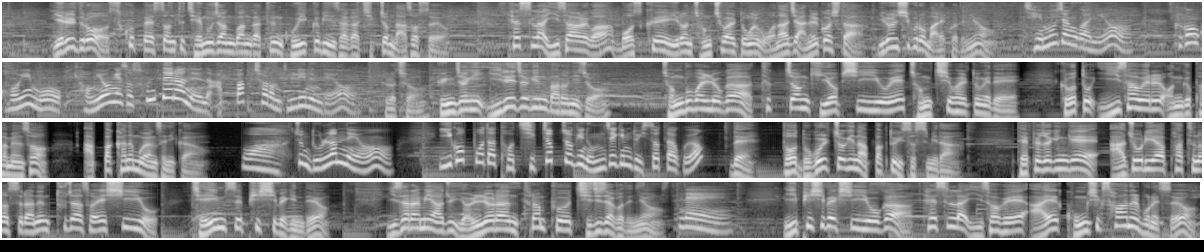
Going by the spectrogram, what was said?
예를 들어 스콧 베선트 재무장관 같은 고위급 인사가 직접 나섰어요. 테슬라 이사회가 머스크의 이런 정치 활동을 원하지 않을 것이다. 이런 식으로 말했거든요. 재무장관이요. 그건 거의 뭐 경영에서 손대라는 압박처럼 들리는데요. 그렇죠. 굉장히 이례적인 발언이죠. 정부 관료가 특정 기업 CEO의 정치 활동에 대해 그것도 이사회를 언급하면서 압박하는 모양새니까요. 와, 좀 놀랍네요. 이것보다 더 직접적인 움직임도 있었다고요? 네, 더 노골적인 압박도 있었습니다. 대표적인 게 아조리아 파트너스라는 투자서의 CEO 제임스 피시백인데요. 이 사람이 아주 열렬한 트럼프 지지자거든요. 네. 이 피시백 CEO가 테슬라 이사회에 아예 공식 서한을 보냈어요.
